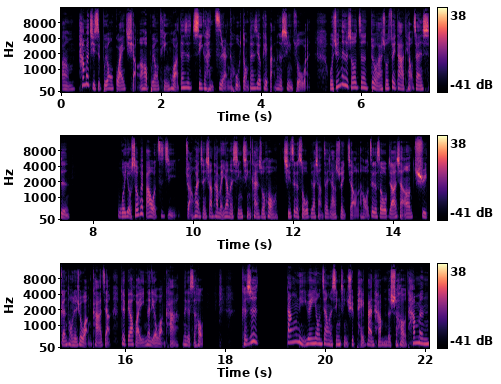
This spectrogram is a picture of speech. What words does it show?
嗯，他们其实不用乖巧，然后不用听话，但是是一个很自然的互动，但是又可以把那个事情做完。我觉得那个时候真的对我来说最大的挑战是。我有时候会把我自己转换成像他们一样的心情，看说哦，其实这个时候我比较想在家睡觉，然后这个时候我比较想要去跟同学去网咖，这样对，不要怀疑那里有网咖。那个时候，可是当你愿意用这样的心情去陪伴他们的时候，他们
